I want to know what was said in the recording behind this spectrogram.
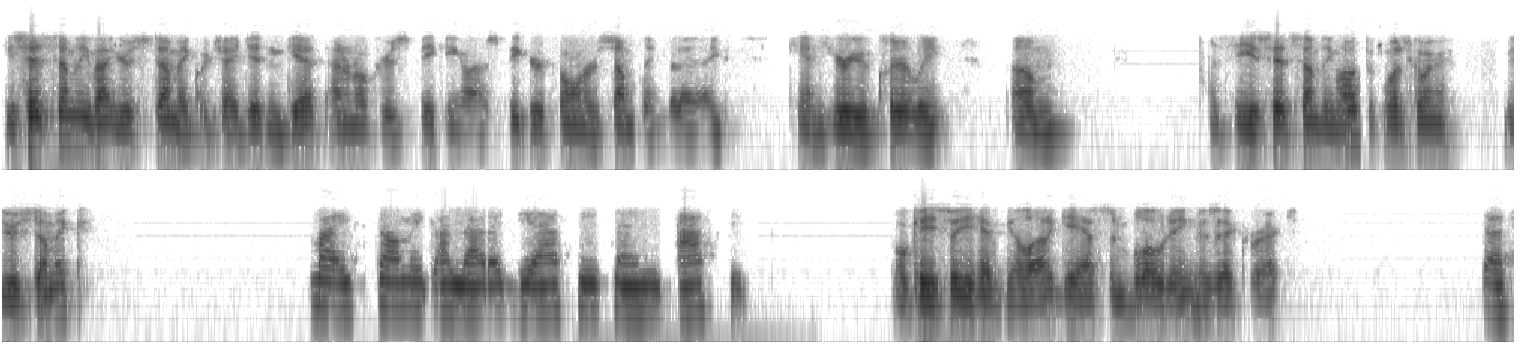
You said something about your stomach, which I didn't get. I don't know if you're speaking on a speakerphone or something, but I, I can't hear you clearly. Um, let's see, you said something. Okay. What's, what's going on with your stomach? My stomach, a lot of gases and acid. Okay, so you have a lot of gas and bloating. Is that correct? That's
